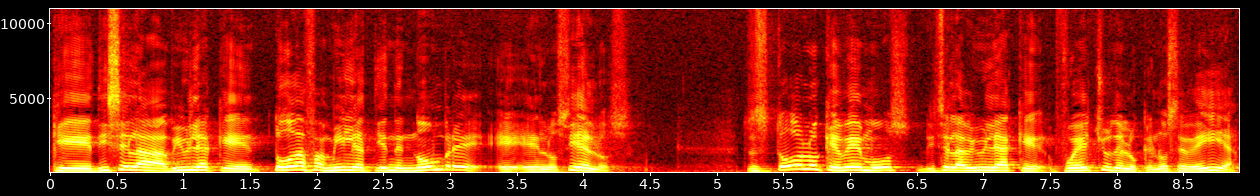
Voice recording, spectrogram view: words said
Que dice la Biblia que toda familia tiene nombre en los cielos. Entonces, todo lo que vemos, dice la Biblia, que fue hecho de lo que no se veía.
